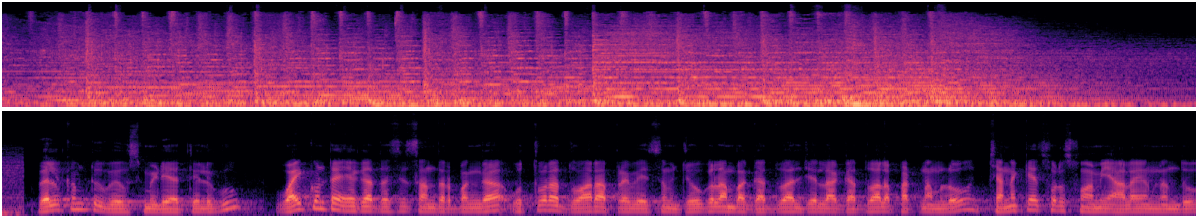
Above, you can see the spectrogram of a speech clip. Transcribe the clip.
Thank you. Welcome to Waves Media Telugu. Vaikuntha Ekadashi సందర్భంగా ఉత్తర ద్వార ప్రవేశం జోగులాంబ గద్వాల జిల్లా గద్వాల పట్టణంలో చెన్నకేశ్వర స్వామి ఆలయం నందు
